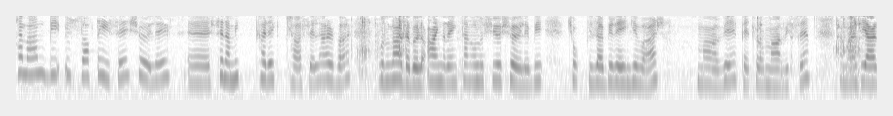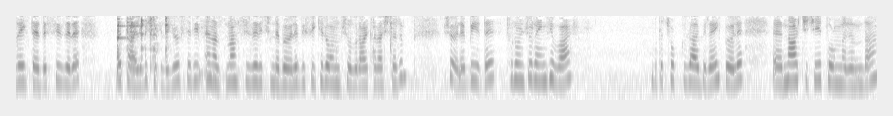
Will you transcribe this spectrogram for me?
Hemen bir üst rafta ise şöyle e, seramik kare kaseler var. Bunlar da böyle aynı renkten oluşuyor. Şöyle bir çok güzel bir rengi var. Mavi, petrol mavisi. Hemen diğer renkleri de sizlere detaylı bir şekilde göstereyim. En azından sizler için de böyle bir fikir olmuş olur arkadaşlarım. Şöyle bir de turuncu rengi var. Bu da çok güzel bir renk. Böyle e, nar çiçeği tonlarında.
